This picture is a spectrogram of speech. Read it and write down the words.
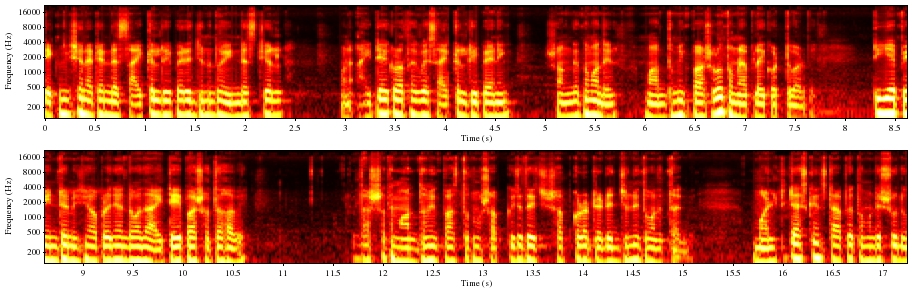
টেকনিশিয়ান অ্যাটেন্ডার সাইকেল রিপেয়ারের জন্য তো ইন্ডাস্ট্রিয়াল মানে আইটিআই করা থাকবে সাইকেল রিপেয়ারিং সঙ্গে তোমাদের মাধ্যমিক পাস হলেও তোমরা অ্যাপ্লাই করতে পারবে। টিএ পেন্টার মেশিন অপারেশন তোমাদের আইটিআই পাস হতে হবে। তার সাথে মাধ্যমিক পাস তো তোমার সব কিছুতে সব কটা ট্রেডের জন্যই তোমাদের থাকবে। মাল্টিটাস্কিং স্টাফে তোমাদের শুধু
